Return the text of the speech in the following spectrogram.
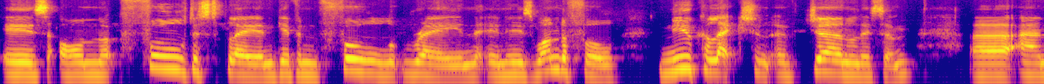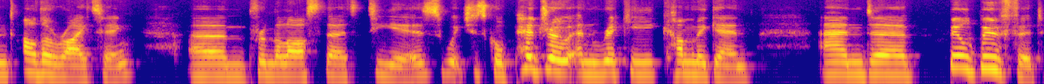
is on full display and given full reign in his wonderful new collection of journalism uh, and other writing um, from the last 30 years, which is called Pedro and Ricky Come Again. And uh, Bill Buford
